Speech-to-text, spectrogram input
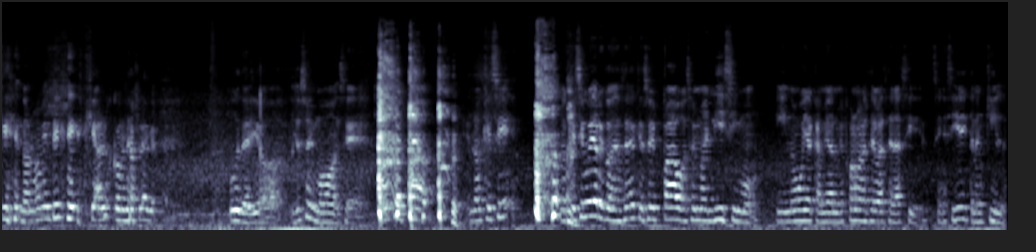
que normalmente que, hablo con una flaca, puta, yo, yo soy Monse, Lo que sí, lo que sí voy a reconocer es que soy pavo, soy malísimo y no voy a cambiar, mi forma de ser va a ser así, sencilla y tranquila.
